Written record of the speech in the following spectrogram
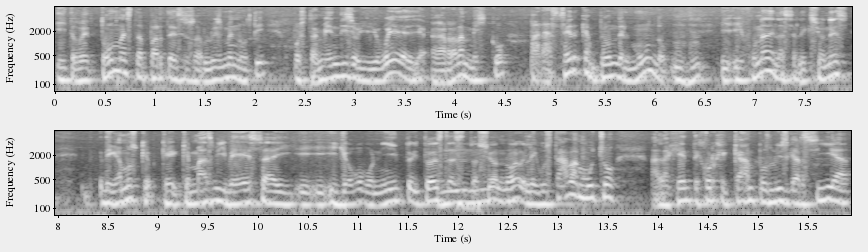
y retoma esta parte de César Luis Menotti, pues también dice, oye, yo voy a agarrar a México para ser campeón del mundo. y, y fue una de las selecciones, digamos, que, que- que más viveza y, y, y yogo bonito y toda esta situación, ¿no? Le gustaba mucho a la gente, Jorge Campos, Luis García,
